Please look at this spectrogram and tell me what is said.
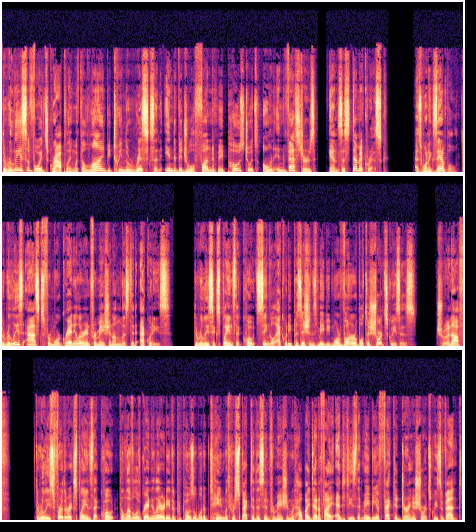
The release avoids grappling with the line between the risks an individual fund may pose to its own investors and systemic risk. As one example, the release asks for more granular information on listed equities. The release explains that, quote, single equity positions may be more vulnerable to short squeezes. True enough. The release further explains that, quote, the level of granularity the proposal would obtain with respect to this information would help identify entities that may be affected during a short squeeze event.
